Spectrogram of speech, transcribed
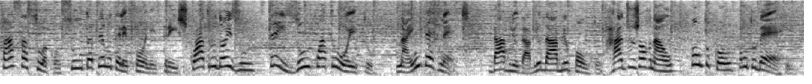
Faça a sua consulta pelo telefone 3421 3148. Na internet www.radiojornal.com.br.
